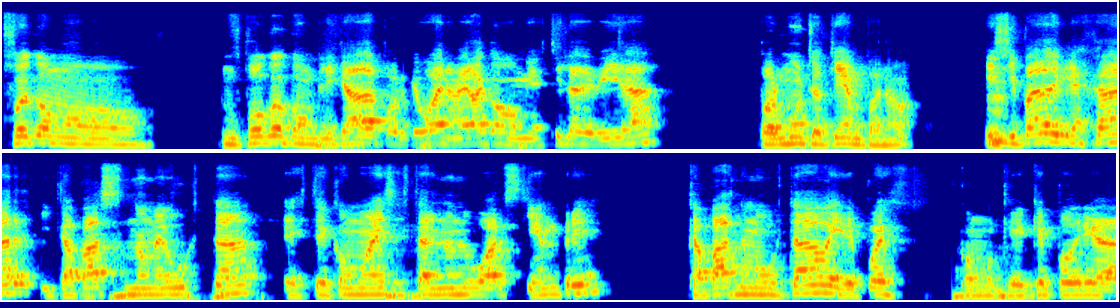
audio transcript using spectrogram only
fue como un poco complicada porque, bueno, era como mi estilo de vida por mucho tiempo, ¿no? Y mm. si paro de viajar y capaz no me gusta, este, cómo es estar en un lugar siempre, capaz no me gustaba y después como que qué podría,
